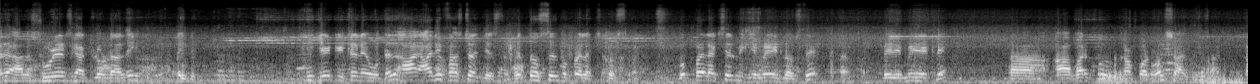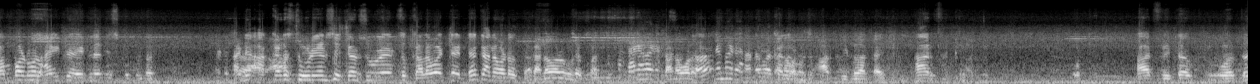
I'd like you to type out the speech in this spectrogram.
అదే వాళ్ళ స్టూడెంట్స్కి అట్లా ఉండాలి. ఇది. ఈ గేట్ ఇట్లనే ఉంటుంది. అది ఫస్ట్ అది చేస్తాం ఎంత వస్తుంది? ముప్పై లక్షలు వస్తుంది. ముప్పై లక్షలు మీకు ఇమీడియట్లో వస్తే మీరు ఇమీడియట్లీ ఆ వర్క్ కంపౌండ్ వాల్ స్టార్ట్ చేస్తారు. కంపౌండ్ వాల్ హైట్ ఎట్లా తీసుకుంటున్నారు? అంటే అక్కడ స్టూడెంట్స్ ఇక్కడ స్టూడెంట్స్. చెప్పండి. కనబడదా? కనబడదు. ఆరు ఫీట్ దాకా అయితే. ఆరు ఫీట్ ఓకే. ఆరు ఫీట్ వరకు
